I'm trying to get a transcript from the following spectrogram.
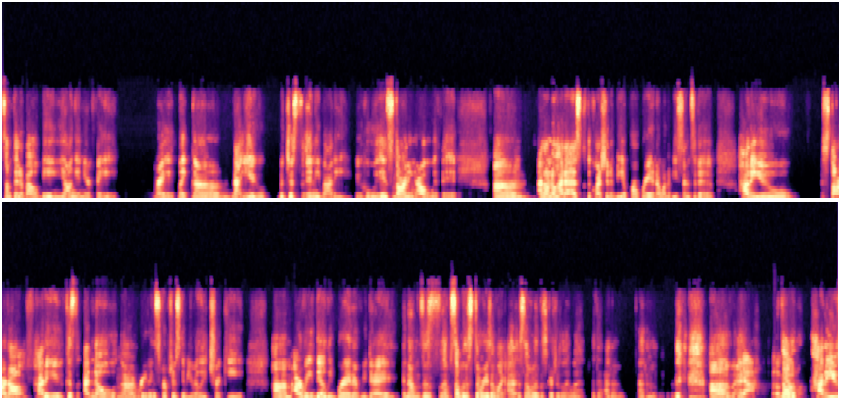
something about being young in your faith, right? Like mm-hmm. um not you, but just anybody who is mm-hmm. starting mm-hmm. out with it. Um mm-hmm. I don't know how to ask the question to be appropriate. I want to be sensitive. How do you start off? How do you, because I know mm. uh, reading scriptures can be really tricky. Um, I read Daily Bread every day, and I'm just some of the stories, I'm like, I, some of the scriptures, I'm like, what? I don't, I don't. um, yeah. Oh, so, yeah. how do you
